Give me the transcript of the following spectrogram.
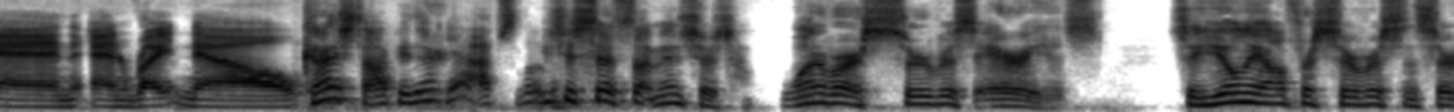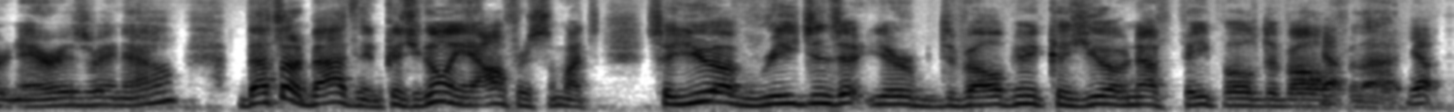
and and right now, Can I stop you there? yeah, absolutely. You just said something interesting. One of our service areas. So you only offer service in certain areas right now. That's not a bad thing because you can only offer so much. So you have regions that you're developing because you have enough people developed Yep, for that. Yep.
